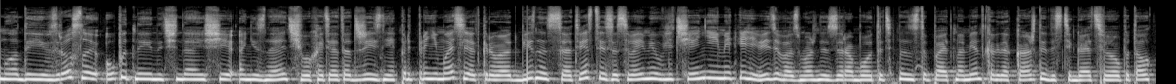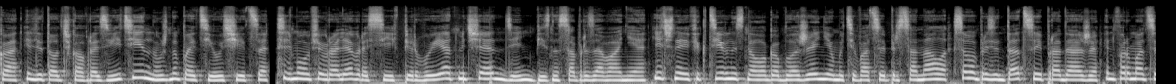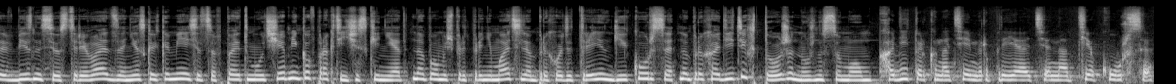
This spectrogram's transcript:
Молодые и взрослые, опытные и начинающие, они знают, чего хотят от жизни. Предприниматели открывают бизнес в соответствии со своими увлечениями или видя возможность заработать. Но наступает момент, когда каждый достигает своего потолка, и для толчка в развитии нужно пойти учиться. 7 февраля в России впервые отмечают День бизнес-образования. Личная эффективность, налогообложение, мотивация персонала, самопрезентация и продажи. Информация в бизнесе устаревает за несколько месяцев, поэтому учебников практически нет. На помощь предпринимателям приходят тренинги и курсы, но проходить их тоже нужно с умом. Ходить только на те мероприятия, на те курсы,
